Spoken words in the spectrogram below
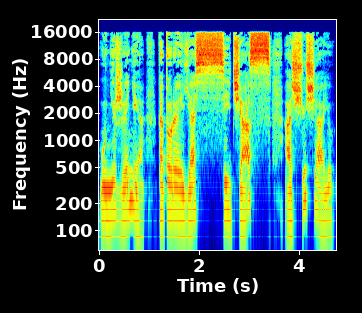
унижения, которое я сейчас ощущаю».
